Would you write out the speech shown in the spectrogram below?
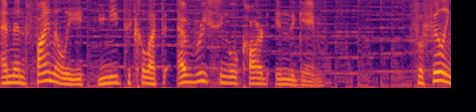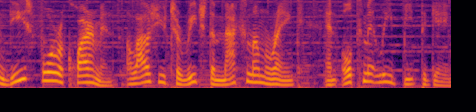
and then finally, you need to collect every single card in the game. Fulfilling these four requirements allows you to reach the maximum rank and ultimately beat the game.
